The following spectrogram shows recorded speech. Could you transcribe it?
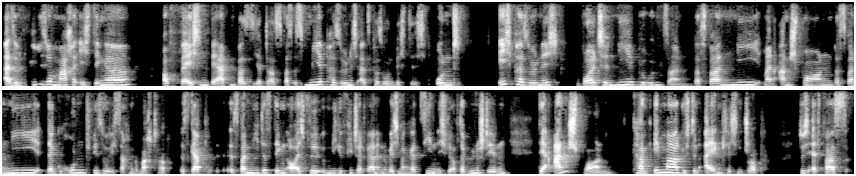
Also mhm. wieso mache ich Dinge, auf welchen Werten basiert das? Was ist mir persönlich als Person wichtig? Und ich persönlich wollte nie berühmt sein. Das war nie mein Ansporn. Das war nie der Grund, wieso ich Sachen gemacht habe. Es gab, es war nie das Ding, oh, ich will irgendwie gefeatured werden in irgendwelchen Magazinen, ich will auf der Bühne stehen. Der Ansporn kam immer durch den eigentlichen Job durch etwas,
